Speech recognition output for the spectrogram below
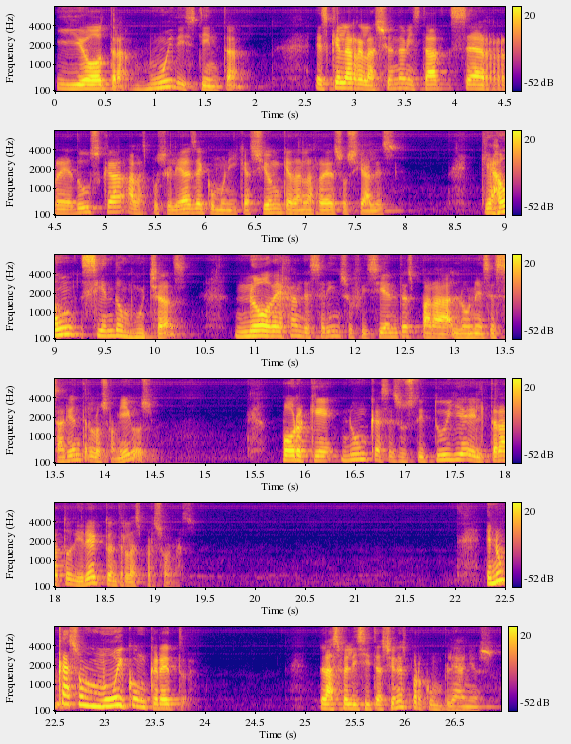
Y otra muy distinta es que la relación de amistad se reduzca a las posibilidades de comunicación que dan las redes sociales, que aún siendo muchas, no dejan de ser insuficientes para lo necesario entre los amigos porque nunca se sustituye el trato directo entre las personas. En un caso muy concreto, las felicitaciones por cumpleaños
